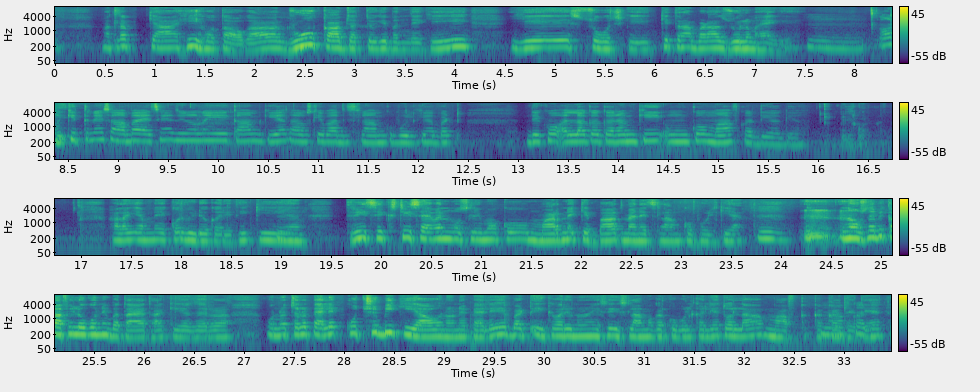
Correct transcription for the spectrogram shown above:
मतलब क्या ही होता होगा रूह काप जाती होगी बंदे की ये सोच की कितना बड़ा जुल्म है ये हम्म। और कि, कितने साहबा ऐसे हैं जिन्होंने ये काम किया था उसके बाद इस्लाम को भूल किया बट देखो अल्लाह का करम की उनको माफ़ कर दिया गया बिल्कुल हालाँकि हमने एक और वीडियो करी थी कि थ्री सिक्सटी सेवन मुस्लिमों को मारने के बाद मैंने इस्लाम को भूल किया। हम्म। उसने भी काफ़ी लोगों ने बताया था कि अगर उन्होंने चलो पहले कुछ भी किया उन्होंने पहले बट एक बार उन्होंने इसे इस्लाम अगर कबूल कर लिया तो अल्लाह माफ़ कर, कर, कर देते हैं।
